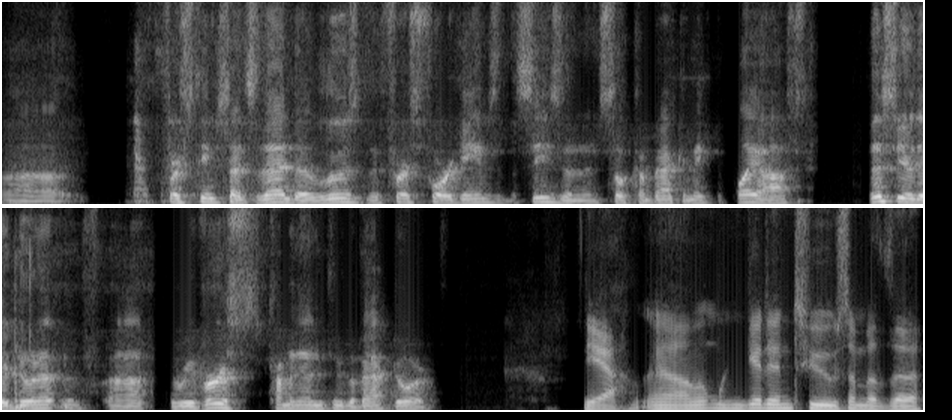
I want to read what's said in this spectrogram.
uh, first team since then to lose the first four games of the season and still come back and make the playoffs this year they're doing it uh, the reverse, coming in through the back door. Yeah, um, we can get into some of the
